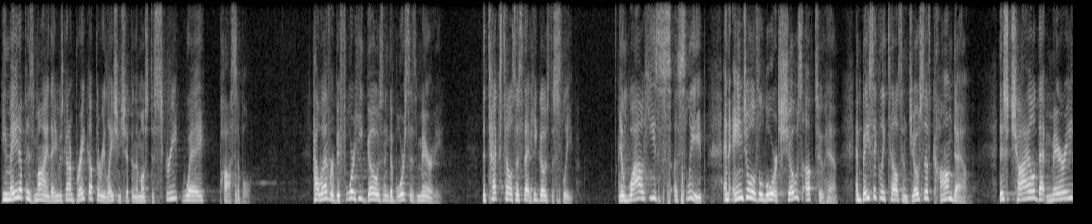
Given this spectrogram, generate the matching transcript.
he made up his mind that he was going to break up the relationship in the most discreet way possible. However, before he goes and divorces Mary, the text tells us that he goes to sleep. And while he's asleep, an angel of the Lord shows up to him and basically tells him, Joseph, calm down. This child that Mary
